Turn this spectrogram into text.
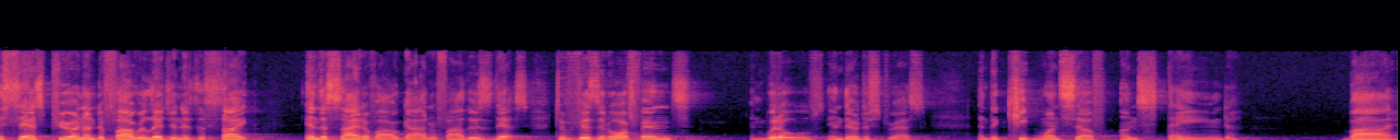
It says, Pure and undefiled religion is the sight, in the sight of our God and Father, is this to visit orphans and widows in their distress and to keep oneself unstained by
